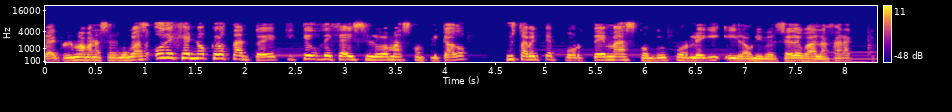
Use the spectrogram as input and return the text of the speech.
el problema van a ser los más. UDG no creo tanto, ¿eh? Que UDG ahí sí lo veo más complicado, justamente por temas con Grupo Orlegui y la Universidad de Guadalajara, que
